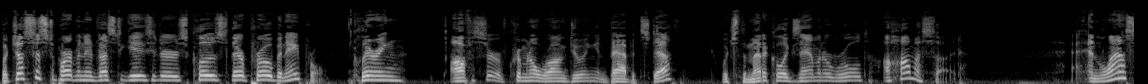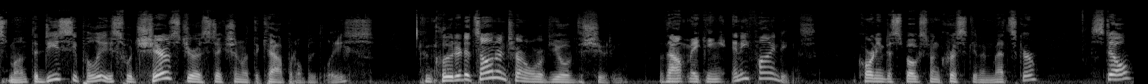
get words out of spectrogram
But Justice Department investigators closed their probe in April, clearing officer of criminal wrongdoing in Babbitt's death, which the medical examiner ruled a homicide. And last month, the D.C. police, which shares jurisdiction with the Capitol Police, concluded its own internal review of the shooting without making any findings according to spokesman Kristin and Metzger. Still,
